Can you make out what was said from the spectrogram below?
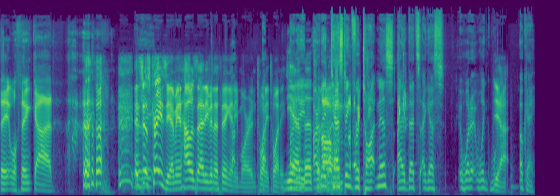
They well, thank God. it's just they- crazy. I mean, how is that even a thing anymore in 2020? Yeah, are they, that's are they Um, testing for tautness? I that's I guess what it- like Yeah, okay.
